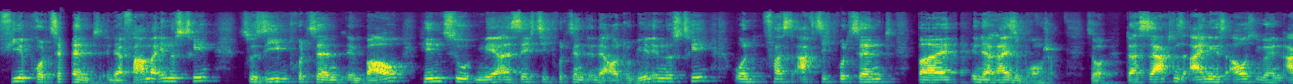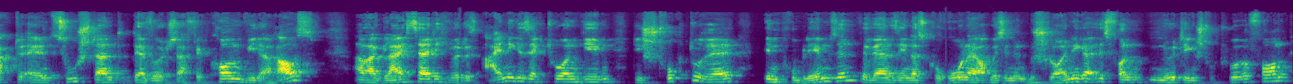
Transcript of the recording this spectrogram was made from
4% in der Pharmaindustrie zu 7% im Bau hin zu mehr als 60% in der Automobilindustrie und fast 80% bei, in der Reisebranche. So, das sagt uns einiges aus über den aktuellen Zustand der Wirtschaft. Wir kommen wieder raus, aber gleichzeitig wird es einige Sektoren geben, die strukturell in Problemen sind. Wir werden sehen, dass Corona ja auch ein bisschen ein Beschleuniger ist von nötigen Strukturreformen.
